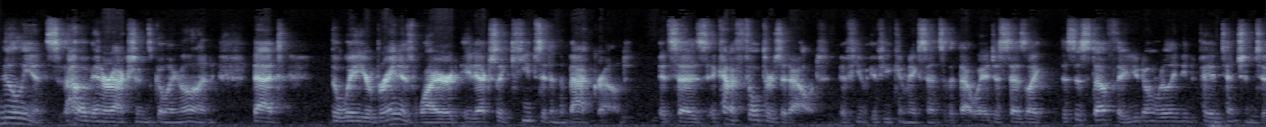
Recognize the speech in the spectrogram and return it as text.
millions of interactions going on that the way your brain is wired it actually keeps it in the background. It says it kind of filters it out if you if you can make sense of it that way. It just says like this is stuff that you don't really need to pay attention to.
